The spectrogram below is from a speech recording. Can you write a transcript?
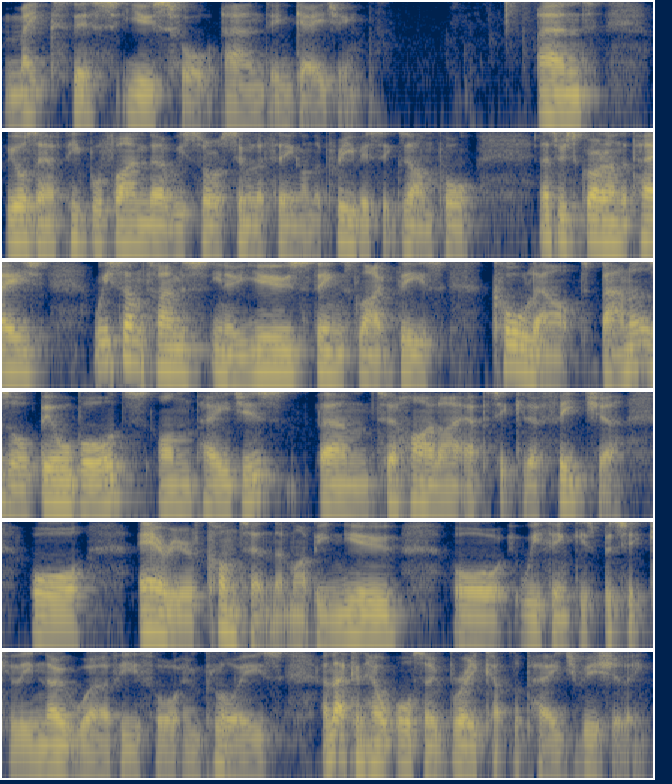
makes this useful and engaging. And we also have People Finder. We saw a similar thing on the previous example. As we scroll down the page, we sometimes you know use things like these call out banners or billboards on pages um, to highlight a particular feature or area of content that might be new or we think is particularly noteworthy for employees. And that can help also break up the page visually.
